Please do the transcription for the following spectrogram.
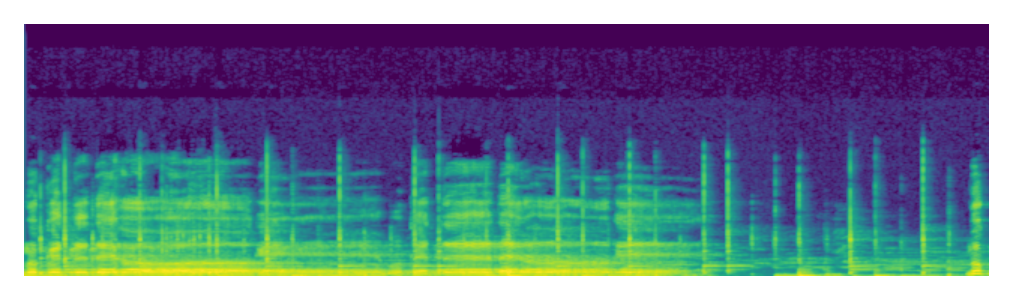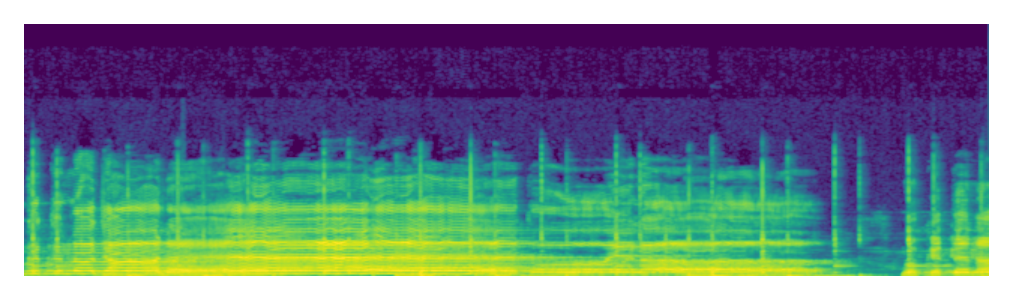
ਮੁਕਤ ਦੇ ਹੋਗੇ। ਮੁਕਤ ਦੇ ਹੋਗੇ ਮੁਕਤ ਨਾ ਜਾਣੈ ਮੁਕਤ ਨਾ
